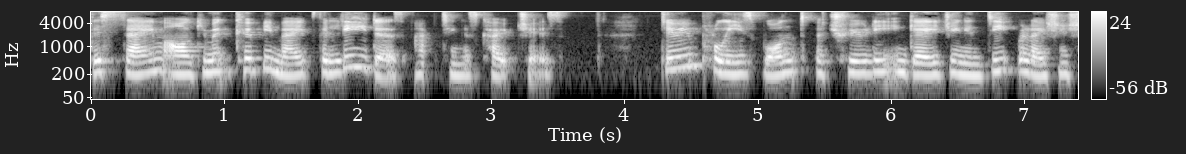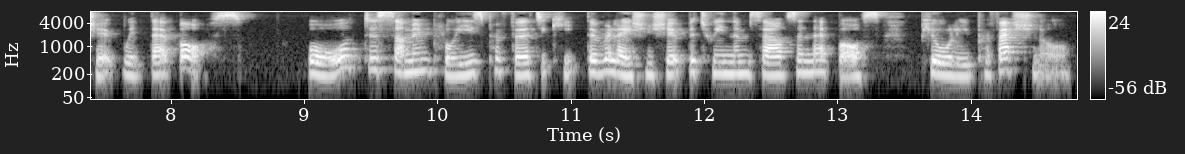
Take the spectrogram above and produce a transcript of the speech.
This same argument could be made for leaders acting as coaches. Do employees want a truly engaging and deep relationship with their boss? Or do some employees prefer to keep the relationship between themselves and their boss purely professional?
